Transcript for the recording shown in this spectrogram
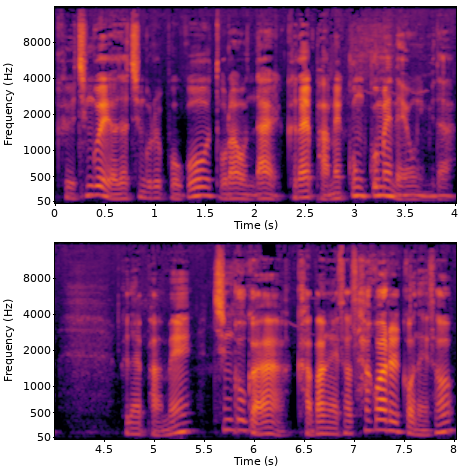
그 친구의 여자친구를 보고 돌아온 날, 그날 밤의 꿈 꿈의 내용입니다. 그날 밤에 친구가 가방에서 사과를 꺼내서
